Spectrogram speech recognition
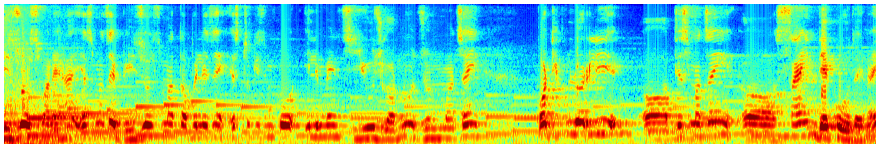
भिजुअल्स भने यसमा चाहिँ भिजुअल्समा तपाईँले चाहिँ यस्तो किसिमको इलिमेन्ट्स युज गर्नु जुनमा चाहिँ पर्टिकुलरली त्यसमा चाहिँ साइन दिएको हुँदैन है।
